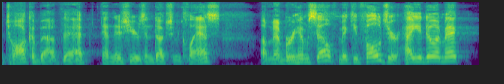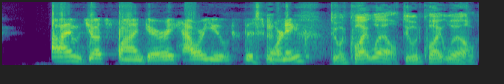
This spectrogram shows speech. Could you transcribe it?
talk about that and this year's induction class. A member himself, Mickey Foellger. How you doing, Mick? I'm just fine, Gary. How are you this morning? doing quite well. Doing quite well.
